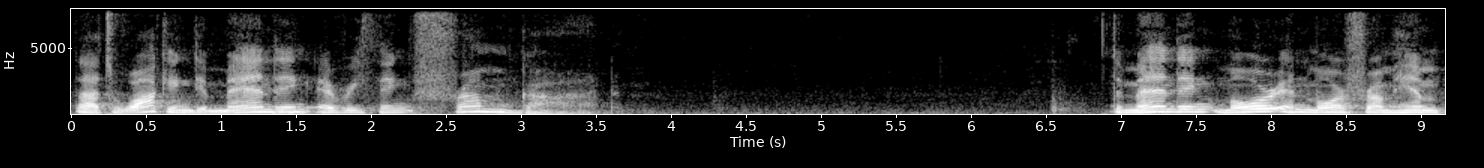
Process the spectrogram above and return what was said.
that's walking, demanding everything from God. Demanding more and more from Him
